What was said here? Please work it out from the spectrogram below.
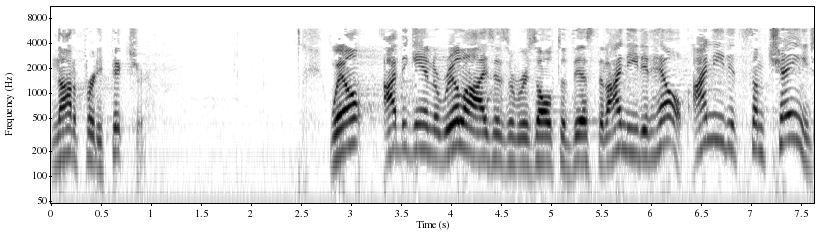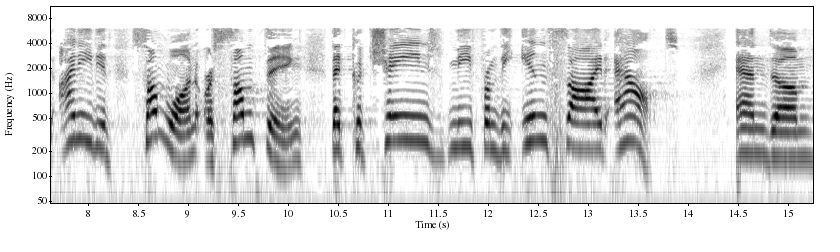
not a pretty picture. Well, I began to realize as a result of this that I needed help. I needed some change. I needed someone or something that could change me from the inside out. And um,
